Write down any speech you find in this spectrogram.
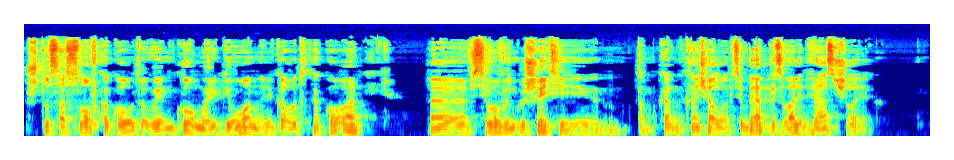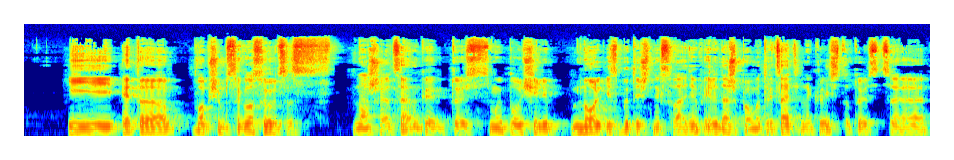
что со слов какого-то военкома региона или кого-то такого, э, всего в Ингушетии там, к, к началу октября призвали 12 человек. И это, в общем, согласуется с нашей оценкой, то есть мы получили ноль избыточных свадеб, или даже, по-моему, отрицательное количество, то есть э,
